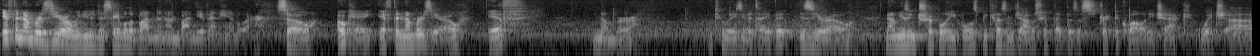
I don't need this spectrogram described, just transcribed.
if the number is zero, we need to disable the button and unbind the event handler. So, okay, if the number is zero, if number, I'm too lazy to type it, is zero. Now I'm using triple equals because in JavaScript that does a strict equality check, which uh,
